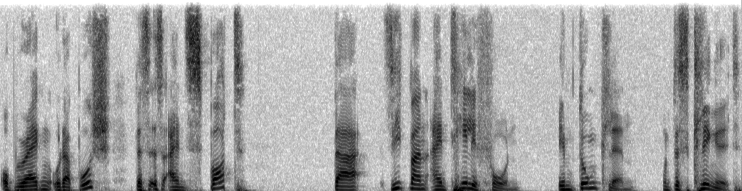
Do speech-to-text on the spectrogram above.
ob Reagan oder Bush. Das ist ein Spot, da sieht man ein Telefon im Dunkeln und das klingelt.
